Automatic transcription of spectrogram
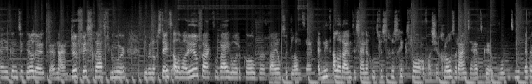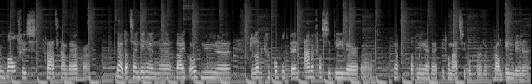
En je kunt natuurlijk heel leuk, uh, nou, de visgraatvloer, die we nog steeds allemaal heel vaak voorbij horen komen bij onze klanten. En niet alle ruimtes zijn er goed geschikt voor. Of als je een grote ruimte hebt, kun je bijvoorbeeld met een walvisgraat gaan werken. Ja, dat zijn dingen uh, waar ik ook nu, uh, doordat ik gekoppeld ben aan een vaste dealer, ja, wat meer informatie over kan inwinnen.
